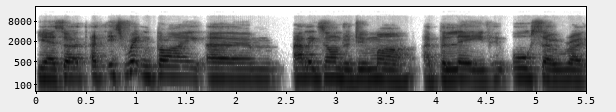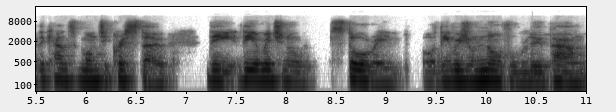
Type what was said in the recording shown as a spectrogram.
Yeah, so uh, it's written by um, Alexandre Dumas, I believe, who also wrote The Count of Monte Cristo, the the original story or the original novel Lupin.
